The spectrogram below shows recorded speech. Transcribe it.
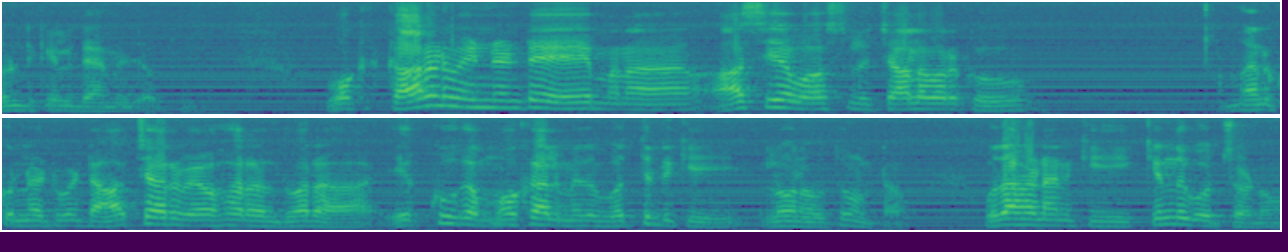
తుంటికీళ్ళు డ్యామేజ్ అవుతుంది. ఒక కారణం ఏంటంటే మన ఆసియా వాసులు చాలా వరకు మనకున్నటువంటి ఆచార వ్యవహారాల ద్వారా ఎక్కువగా మోకాల మీద ఒత్తిడికి లోనవుతూ ఉంటాం. ఉదాహరణకి కింద కూర్చోవడం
